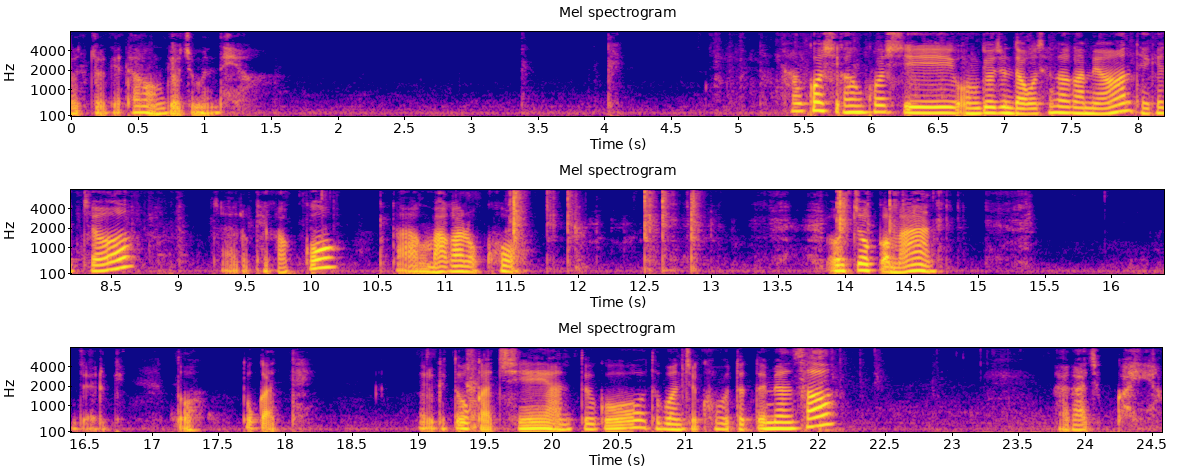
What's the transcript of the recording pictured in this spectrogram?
이쪽에다가 옮겨 주면 돼요. 한 컷씩 한 컷씩 옮겨 준다고 생각하면 되겠죠? 자, 이렇게 갖고 딱 막아 놓고 이쪽 거만 이제 이렇게 또 똑같아. 이렇게 똑같이 안 뜨고 두 번째 코부터 뜨면서 막아줄 거예요.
